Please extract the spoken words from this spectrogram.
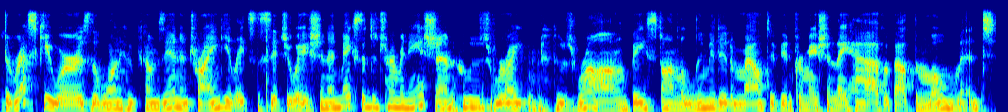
The rescuer is the one who comes in and triangulates the situation and makes a determination who's right and who's wrong based on the limited amount of information they have about the moment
